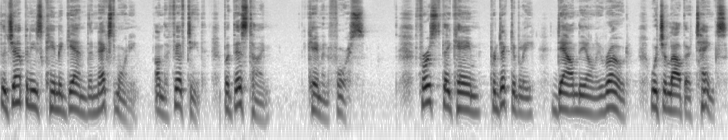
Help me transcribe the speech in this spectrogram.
The Japanese came again the next morning, on the 15th, but this time came in force. First, they came, predictably, down the only road, which allowed their tanks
